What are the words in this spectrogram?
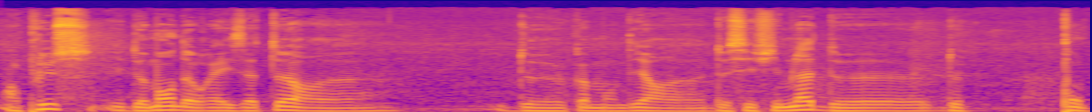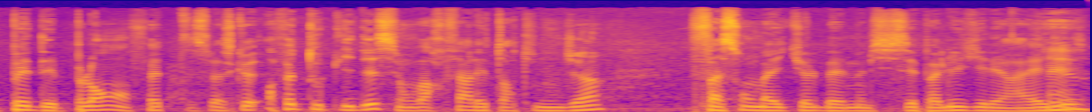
en plus, il demande au réalisateur euh, de comment dire de ces films-là de, de pomper des plans en fait. C'est parce que en fait toute l'idée c'est on va refaire les Tortues Ninja façon Michael Bay, même si c'est pas lui qui les réalise. Ouais.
